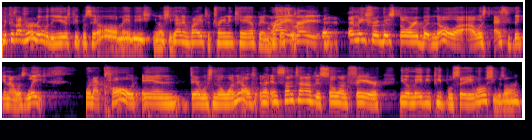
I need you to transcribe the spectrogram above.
because I've heard over the years people say, "Oh, maybe you know she got invited to training camp," and right, right, that, that, makes for a good story. But no, I, I, was actually thinking I was late when I called, and there was no one else. And, and, sometimes it's so unfair. You know, maybe people say, "Well, she was on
